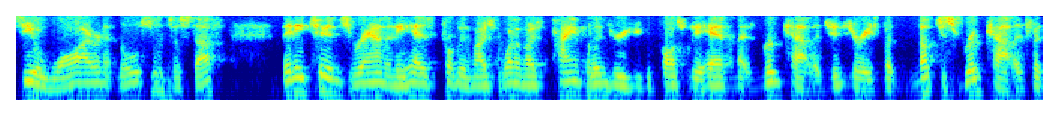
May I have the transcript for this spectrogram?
steel wire in it and all sorts of stuff. Then he turns around and he has probably the most one of the most painful injuries you could possibly have, and that's rib cartilage injuries. But not just rib cartilage, but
